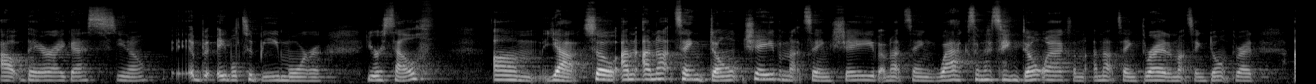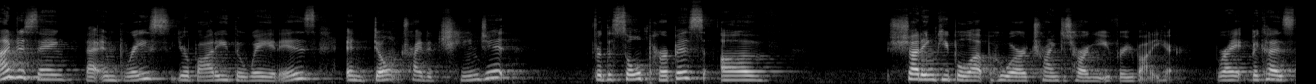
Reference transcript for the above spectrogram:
out there, I guess, you know, able to be more yourself um, yeah, so I'm, I'm not saying don't shave. I'm not saying shave. I'm not saying wax. I'm not saying don't wax. I'm, I'm not saying thread. I'm not saying don't thread. I'm just saying that embrace your body the way it is and don't try to change it for the sole purpose of shutting people up who are trying to target you for your body hair, right? Because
